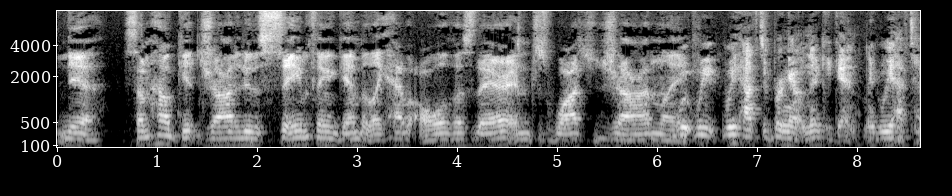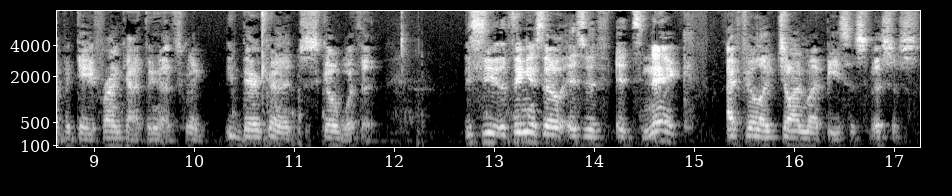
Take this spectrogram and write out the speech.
Yeah. Somehow get John to do the same thing again, but like have all of us there and just watch John like. We, we we have to bring out Nick again. Like we have to have a gay friend kind of thing. That's like they're gonna just go with it. You see, the thing is though, is if it's Nick, I feel like John might be suspicious.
